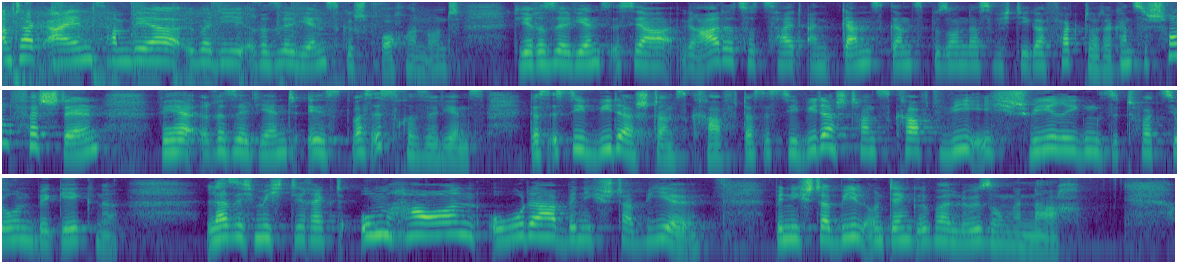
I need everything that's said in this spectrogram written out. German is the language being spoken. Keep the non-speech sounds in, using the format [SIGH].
Am Tag 1 haben wir über die Resilienz gesprochen und die Resilienz ist ja gerade zurzeit ein ganz, ganz besonders wichtiger Faktor. Da kannst du schon feststellen, wer resilient ist. Was ist Resilienz? Das ist die Widerstandskraft. Das ist die Widerstandskraft, wie ich schwierigen Situationen begegne. Lasse ich mich direkt umhauen oder bin ich stabil? Bin ich stabil und denke über Lösungen nach?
